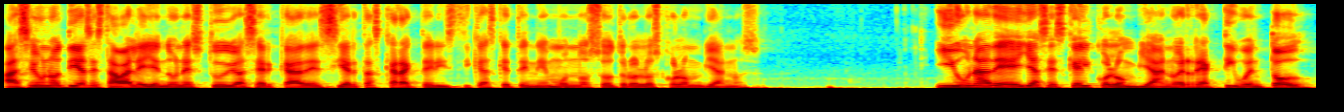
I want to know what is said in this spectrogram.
Hace unos días estaba leyendo un estudio acerca de ciertas características que tenemos nosotros los colombianos y una de ellas es que el colombiano es reactivo en todo.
